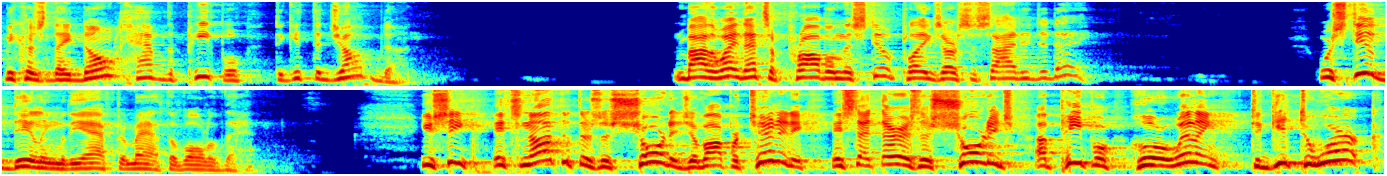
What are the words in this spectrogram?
Because they don't have the people to get the job done. And by the way, that's a problem that still plagues our society today. We're still dealing with the aftermath of all of that. You see, it's not that there's a shortage of opportunity, it's that there is a shortage of people who are willing to get to work.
